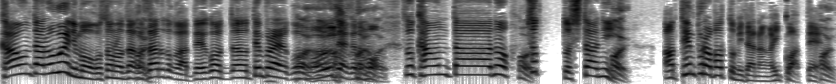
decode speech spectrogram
カウンターの上にも、その、なんかはいザルとかあって、こう、天ぷらこう、もう置いてやけどもそのカウンターの、ちょっと下にはい、あ、天ぷらバットみたいなのが一個あってはい、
